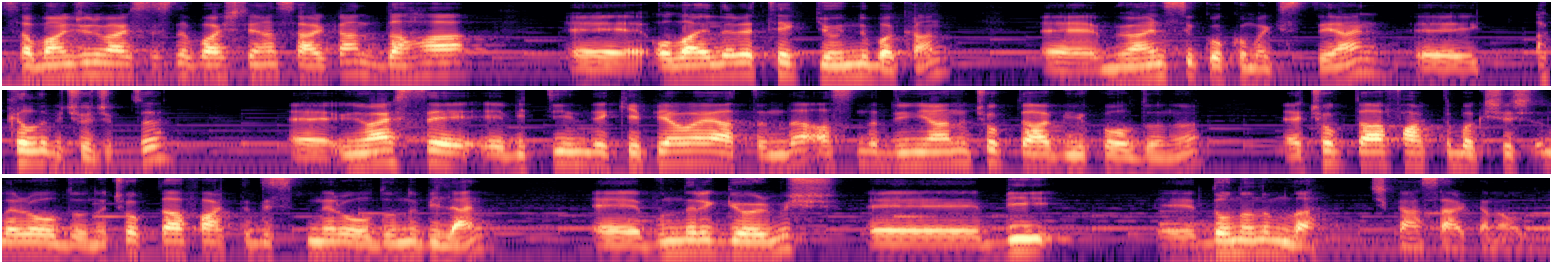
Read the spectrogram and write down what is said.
Sabancı Üniversitesi'nde başlayan Serkan daha e, olaylara tek yönlü bakan, e, mühendislik okumak isteyen e, akıllı bir çocuktu. E, üniversite e, bittiğinde Kepi Hava'ya attığında aslında dünyanın çok daha büyük olduğunu, e, çok daha farklı bakış açıları olduğunu, çok daha farklı disiplinler olduğunu bilen, e, bunları görmüş e, bir e, donanımla çıkan Serkan oldu.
